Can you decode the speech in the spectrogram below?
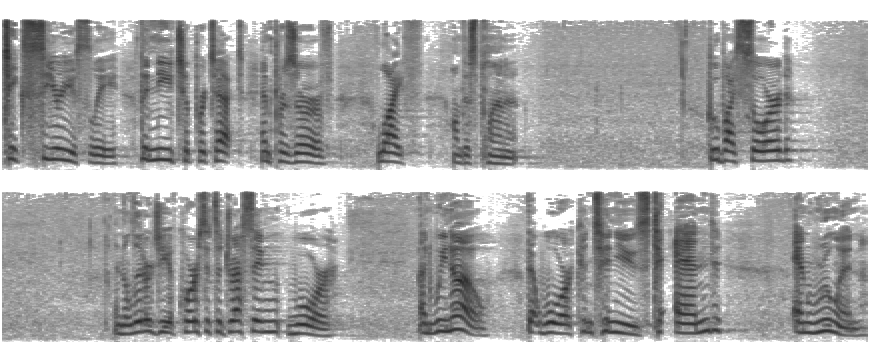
take seriously the need to protect and preserve life on this planet? who by sword. In the liturgy, of course, it's addressing war. And we know that war continues to end and ruin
